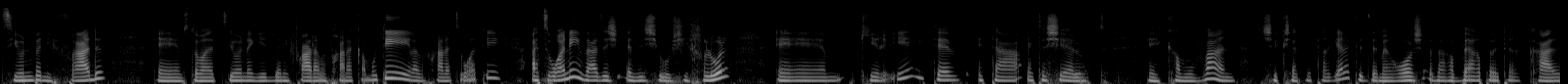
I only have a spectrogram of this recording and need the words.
ציון בנפרד. Uh, זאת אומרת, ציון נגיד בנפרד למבחן הכמותי, למבחן הצורתי, הצורני, ואז יש איזשהו שכלול. קראי היטב את, ה, את השאלות. Uh, כמובן שכשאת מתרגלת את זה מראש, אז הרבה הרבה יותר קל.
